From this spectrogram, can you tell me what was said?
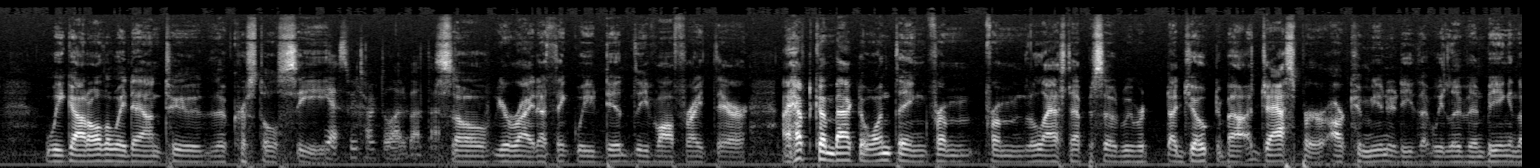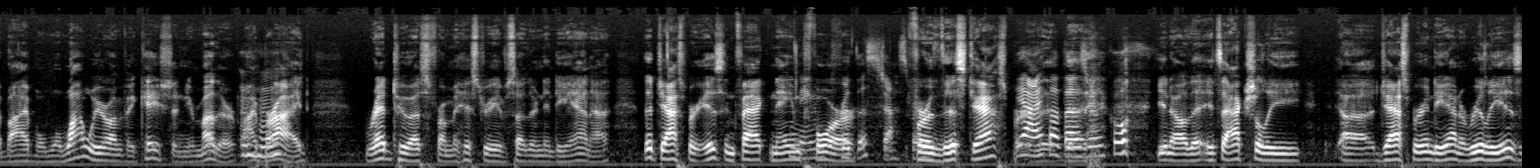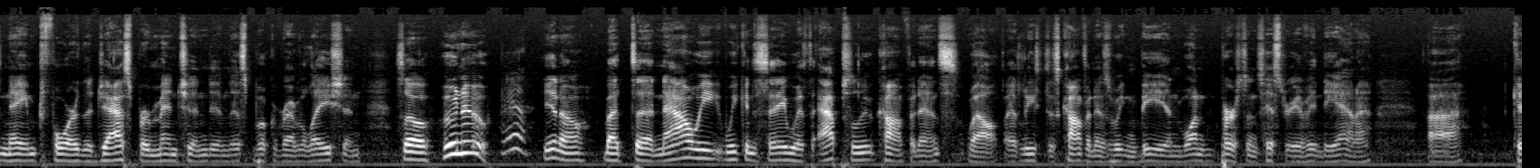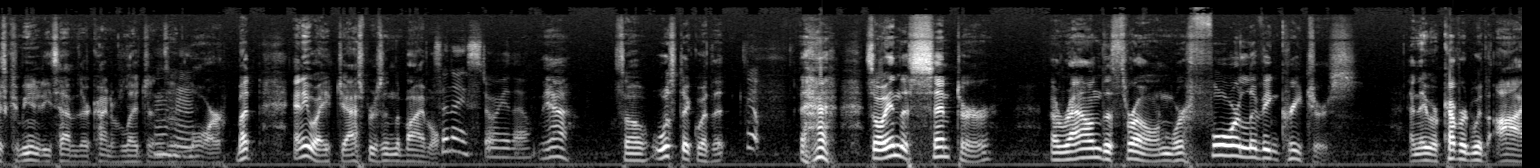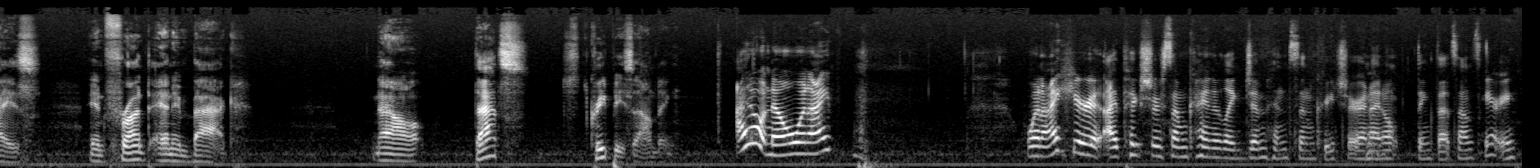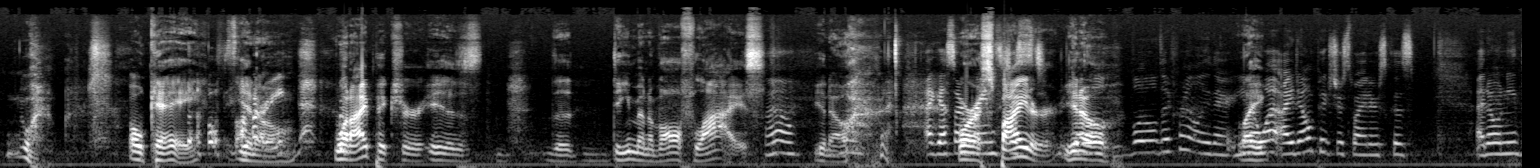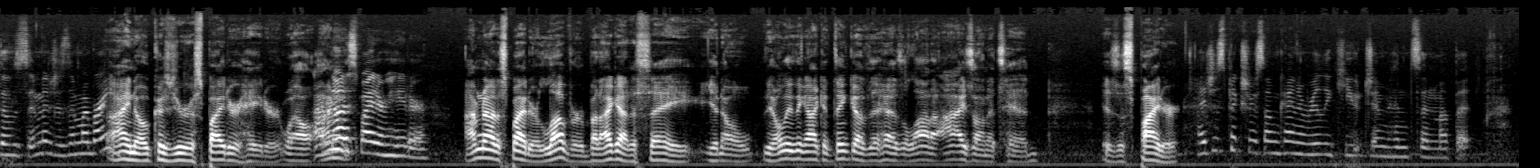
we got all the way down to the crystal sea. Yes, we talked a lot about that. So you're right. I think we did leave off right there. I have to come back to one thing from from the last episode. We were I joked about Jasper, our community that we live in, being in the Bible. Well, while we were on vacation, your mother, my Mm-hmm. bride, read to us from a history of southern Indiana that Jasper is in fact named, Named for for this Jasper. for this Jasper. yeah, I thought that was really cool. you know that it's actually uh, Jasper, Indiana, really is named for the Jasper mentioned in this book of Revelation. So who knew? Yeah. You know, but uh, now we, we can say with absolute confidence, well, at least as confident as we can be in one person's history of Indiana, because communities have their kind of legends and mm-hmm. lore. But anyway, Jasper's in the Bible. It's a nice story, though. Yeah. So we'll stick with it. Yep. so in the center, around the throne, were four living creatures, and they were covered with eyes in front and in back. Now, that's creepy sounding. I don't know when I when I hear it, I picture some kind of like Jim Henson creature, and I don't think that sounds scary. okay. Oh, You sorry. know, what I picture is the demon of all flies, Well, you know. I guess our Or a spider, you know. a little differently there. You Like- know what? I don't picture spiders because I don't need those images in my brain. I know because you're a spider hater. Well, I'm, not a spider hater. I'm not a spider lover, but I got to say, you know, the only thing I can think of that has a lot of eyes on its head is a spider. I just picture some kind of really cute Jim Henson Muppet.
